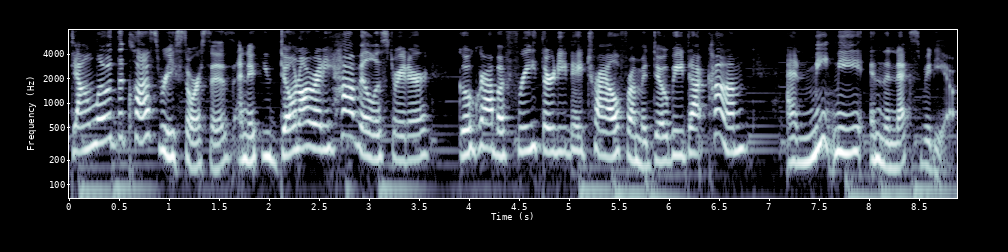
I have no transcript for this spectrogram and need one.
Download the class resources, and if you don't already have Illustrator, go grab a free 30-day trial from adobe.com and meet me in the next video.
